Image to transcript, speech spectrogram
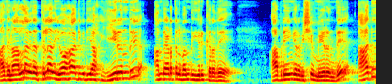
அது நல்ல விதத்தில் அது யோகாதிபதியாக இருந்து அந்த இடத்துல வந்து இருக்கிறது அப்படிங்கிற விஷயம் இருந்து அது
